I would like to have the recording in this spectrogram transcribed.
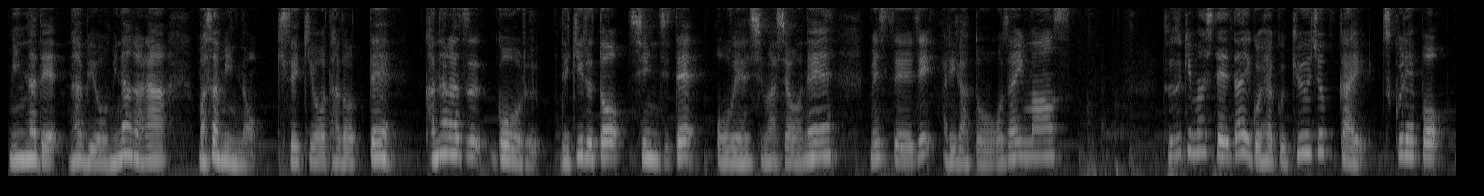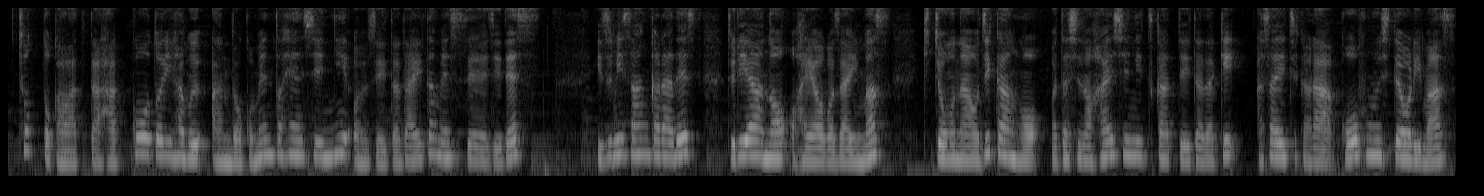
みんなでナビを見ながらまさみんの奇跡をたどって必ずゴールできると信じて応援しましょうね。メッセージありがとうございます。続きまして第590回つくれぽちょっと変わった発酵トリハブコメント返信にお寄せいただいたメッセージです。泉さんからです。ジュリアーノおはようございます。貴重なお時間を私の配信に使っていただき、朝一から興奮しております。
